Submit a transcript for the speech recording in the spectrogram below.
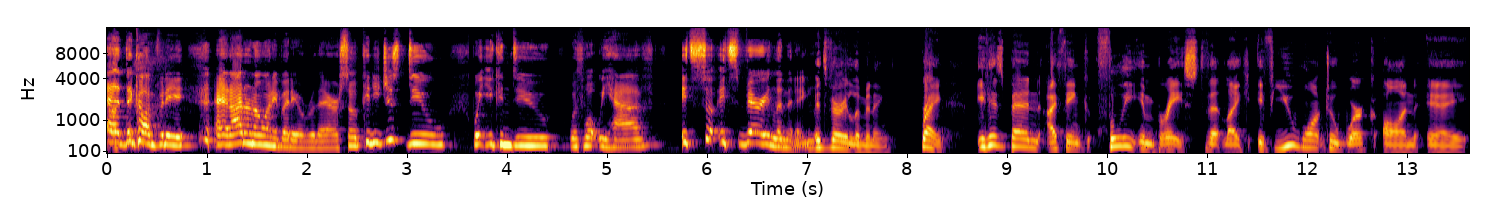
at the company, and I don't know anybody over there. So can you just do what you can do with what we have? It's so it's very limiting. It's very limiting. Right. It has been, I think, fully embraced that, like, if you want to work on a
